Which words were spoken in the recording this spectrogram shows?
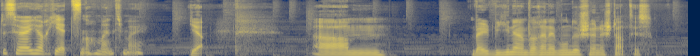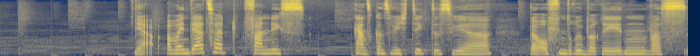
Das höre ich auch jetzt noch manchmal. Ja. Ähm, weil Wien einfach eine wunderschöne Stadt ist. Ja, aber in der Zeit fand ich es ganz, ganz wichtig, dass wir da offen drüber reden, was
